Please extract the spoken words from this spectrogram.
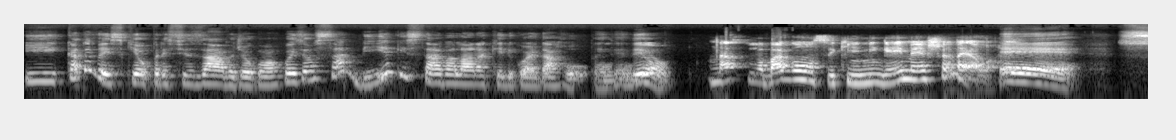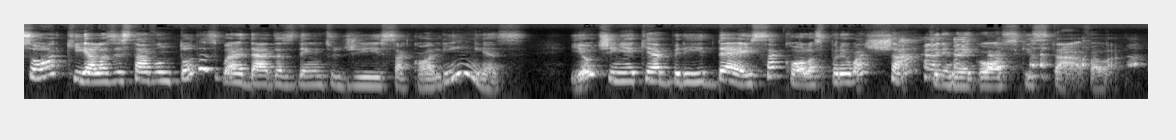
E cada vez que eu precisava de alguma coisa, eu sabia que estava lá naquele guarda-roupa, entendeu? Na sua bagunça, que ninguém mexa nela. É. Só que elas estavam todas guardadas dentro de sacolinhas e eu tinha que abrir 10 sacolas para eu achar aquele negócio que estava lá.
